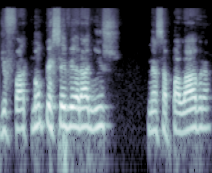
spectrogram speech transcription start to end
de fato, não perseverar nisso, nessa palavra,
